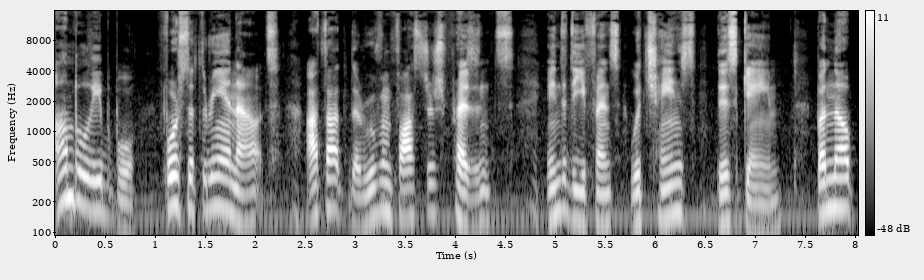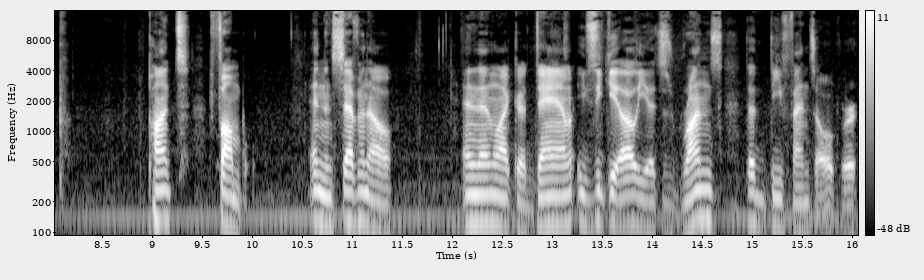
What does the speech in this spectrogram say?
unbelievable. Forced a three and out. I thought the Reuben Foster's presence in the defense would change this game, but nope punt, fumble, and then 7 0. And then, like a damn Ezekiel Elliott just runs the defense over,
